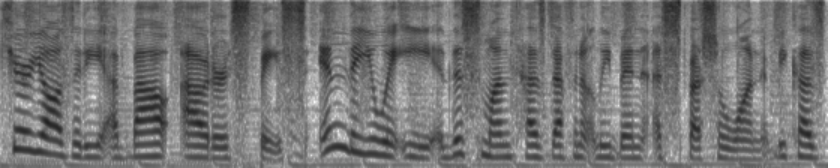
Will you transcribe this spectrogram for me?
curiosity about outer space. In the UAE, this month has definitely been a special one because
